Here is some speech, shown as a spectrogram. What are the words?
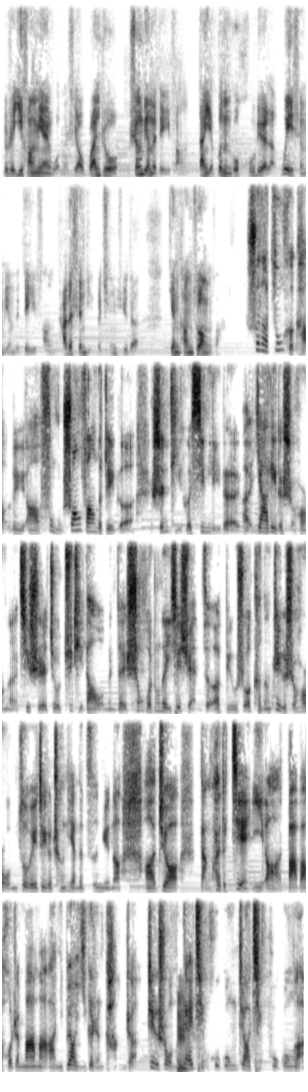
就是一方面我们是要关注生病的这一方，但也不能够忽略了未生病的这一方他的身体和情绪的健康状况。说到综合考虑啊，父母双方的这个身体和心理的呃压力的时候呢，其实就具体到我们的生活中的一些选择。比如说，可能这个时候我们作为这个成年的子女呢，啊，就要赶快的建议啊，爸爸或者妈妈啊，你不要一个人扛着。这个时候我们该请护工就要请护工了。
